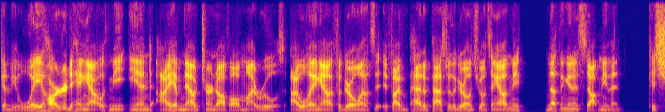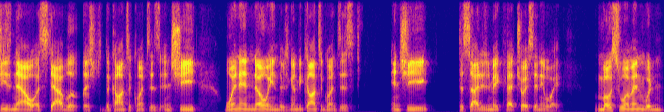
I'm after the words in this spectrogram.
going to be way harder to hang out with me. And I have now turned off all my rules. I will hang out if a girl wants it. If I've had a pass with a girl and she wants to hang out with me, nothing going to stop me then because she's now established the consequences and she went in knowing there's going to be consequences and she decided to make that choice anyway. Most women wouldn't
